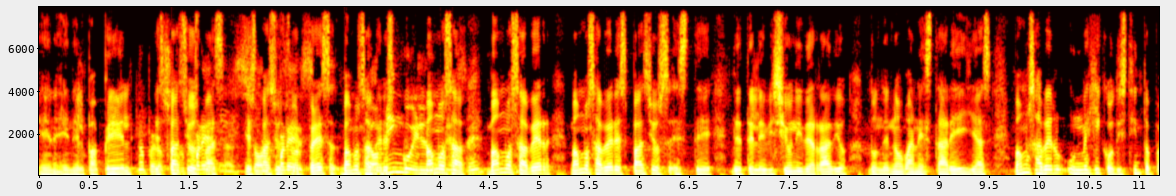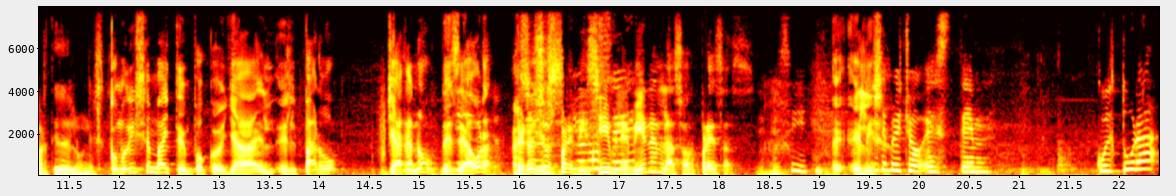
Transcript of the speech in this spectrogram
en, en el papel, No, pero espacios, va- sorpresas, espacios sorpresas. sorpresas. Vamos a Domingo y ver, vamos a, ¿eh? vamos a ver, vamos a ver espacios este, de televisión y de radio donde no van a estar ellas. Vamos a ver un México distinto a partir del lunes. Como dice Maite un poco, ya el, el paro ya ganó desde ahora. pero eso es previsible, sé. vienen las sorpresas. Sí. Eh, Yo siempre he dicho, este, cultura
